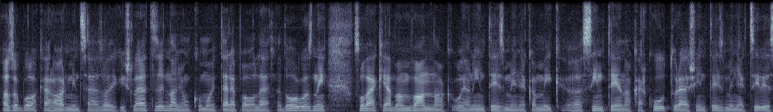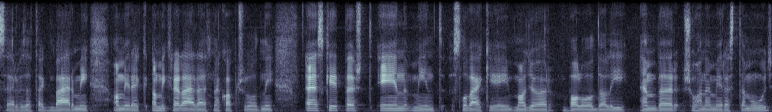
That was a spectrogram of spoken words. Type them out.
az azokból akár 30% is lehet. Ez egy nagyon komoly terep, ahol lehetne dolgozni. Szlovákiában vannak olyan intézmények, amik szintén akár kulturális intézmények, civil szervezetek, bármi, amire, amikre rá lehetne kapcsolódni. Ehhez képest én, mint szlovákiai, magyar, baloldali ember soha nem éreztem úgy,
